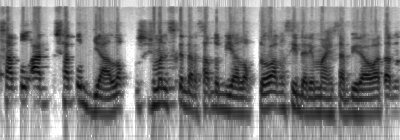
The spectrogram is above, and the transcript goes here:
satu ad- satu dialog cuman sekedar satu dialog doang sih dari Mahesa Birawatan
